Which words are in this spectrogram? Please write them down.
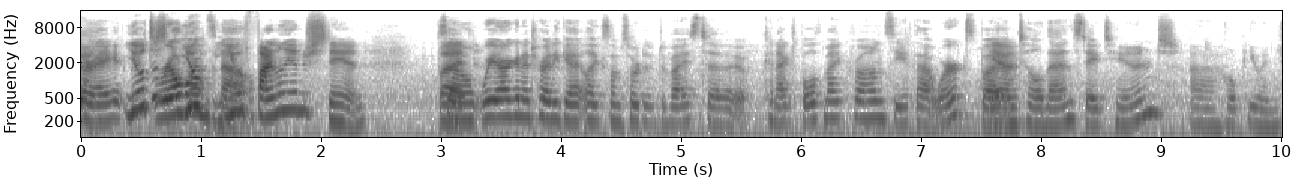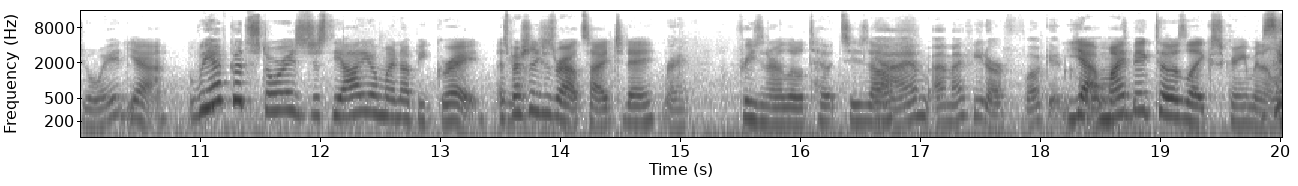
all right? You'll just real you'll, you'll finally understand. But so we are gonna try to get like some sort of device to connect both microphones, see if that works. But Yeah. until then, stay tuned. Uh, hope you enjoyed. yeah, we have good stories. Just the audio might not be great, especially because we're outside today, Right. Freezing our little toesies Yeah, off. Am. Uh, my feet are fucking. Yeah, my big toe is like screaming a little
